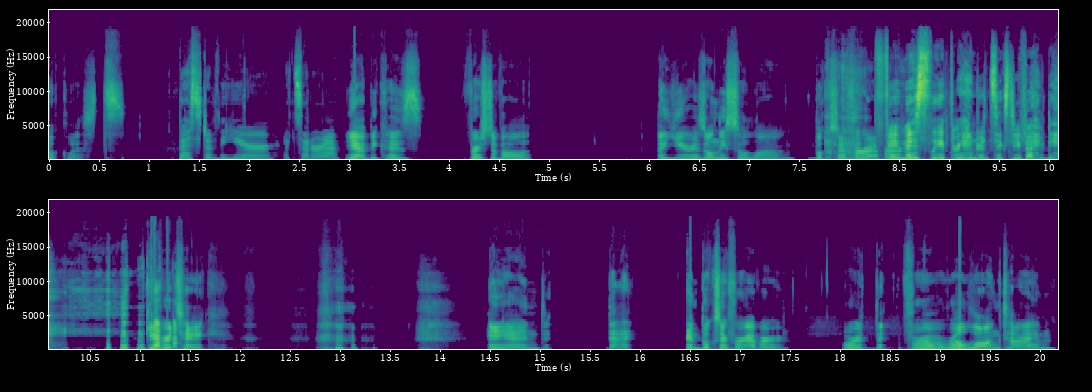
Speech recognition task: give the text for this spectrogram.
book lists. Best of the year, etc. Yeah, because first of all, a year is only so long. Books are forever, Famously 365 days. give or take. and that and books are forever or th- for a real long time.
